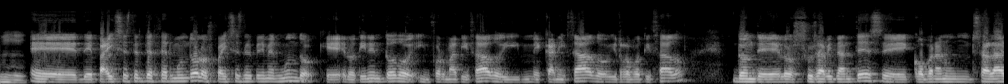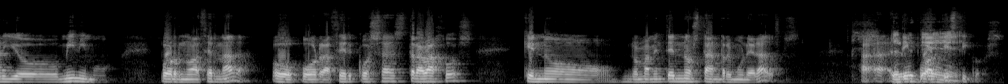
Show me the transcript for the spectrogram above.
eh, de países del tercer mundo a los países del primer mundo, que lo tienen todo informatizado y mecanizado y robotizado, donde los, sus habitantes eh, cobran un salario mínimo por no hacer nada o por hacer cosas, trabajos que no normalmente no están remunerados, tipo artísticos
